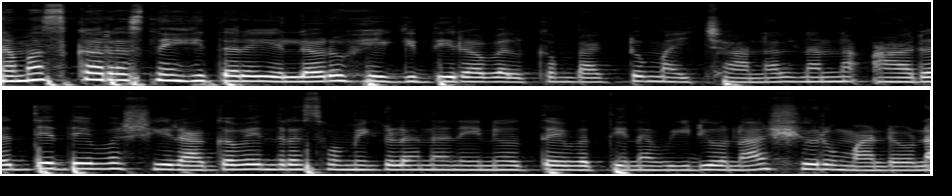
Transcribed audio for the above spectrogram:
ನಮಸ್ಕಾರ ಸ್ನೇಹಿತರೆ, ಎಲ್ಲರೂ ಹೇಗಿದ್ದೀರಾ? Welcome back to my channel ನನ್ನ ಆರಾಧ್ಯ ದೇವ ಶ್ರೀ ರಾಘವೇಂದ್ರ ಸ್ವಾಮಿಗಳನ್ನು ನೆನೆಯುತ್ತಾ ಇವತ್ತಿನ ವಿಡಿಯೋನ ಶುರು ಮಾಡೋಣ.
